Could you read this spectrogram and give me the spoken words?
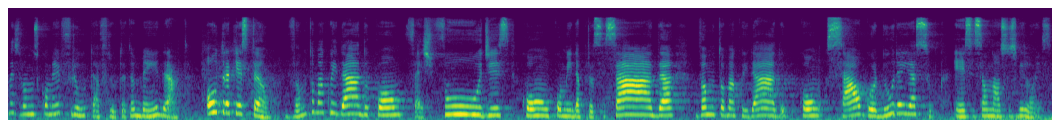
Mas vamos comer fruta. A fruta também hidrata. Outra questão, vamos tomar cuidado com fast foods, com comida processada, vamos tomar cuidado com sal, gordura e açúcar. Esses são nossos vilões.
